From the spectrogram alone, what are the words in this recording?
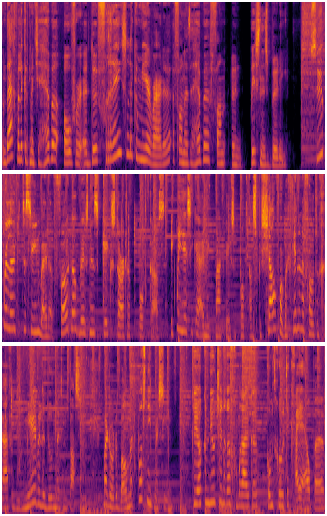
Vandaag wil ik het met je hebben over de vreselijke meerwaarde van het hebben van een business buddy. Super leuk je te zien bij de Photo Business Kickstarter podcast. Ik ben Jessica en ik maak deze podcast speciaal voor beginnende fotografen die meer willen doen met hun passie, maar door de bomen het bos niet meer zien. Kun je ook een duwtje in de rug gebruiken? Komt goed, ik ga je helpen.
